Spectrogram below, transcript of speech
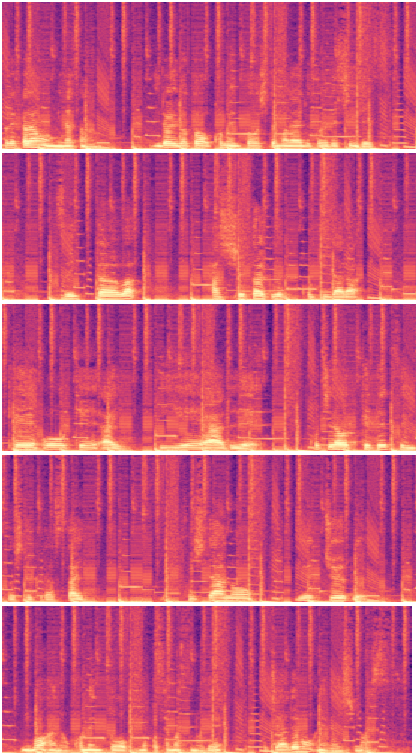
これからも皆さんいろいろとコメントをしてもらえると嬉しいです。ツイッターは、ハッシュタグ、コキダラ、KOKIDARA、こちらをつけてツイートしてください。そしてあの、YouTube にもあのコメントを残せますので、こちらでもお願いします。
